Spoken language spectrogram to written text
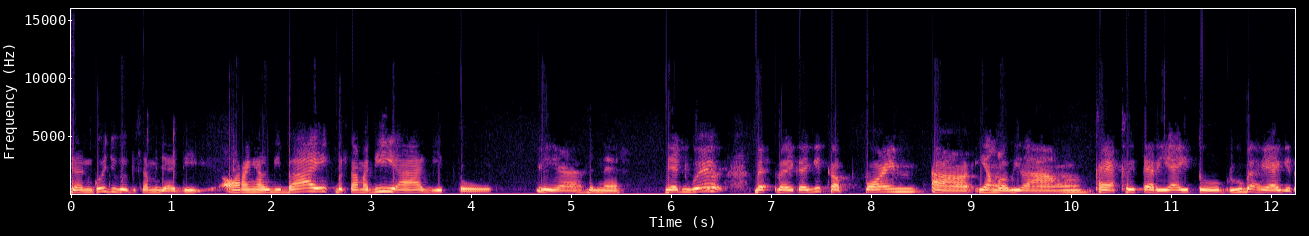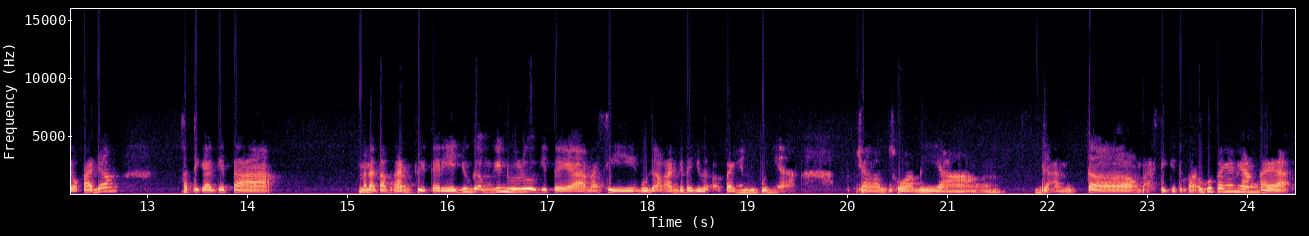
dan gue juga bisa menjadi orang yang lebih baik bersama dia gitu Iya, bener. Dan gue balik lagi ke poin uh, yang lo bilang kayak kriteria itu berubah ya gitu. Kadang ketika kita menetapkan kriteria juga mungkin dulu gitu ya masih muda kan kita juga pengen punya calon suami yang ganteng pasti gitu kan. Gue pengen yang kayak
